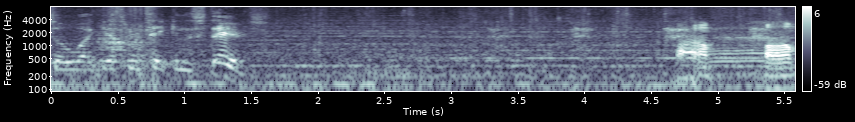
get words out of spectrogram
So I guess we're taking the stairs. Bum, bum.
